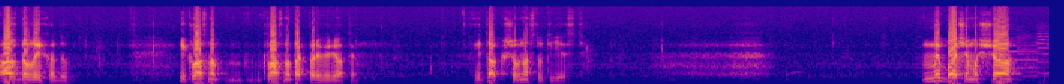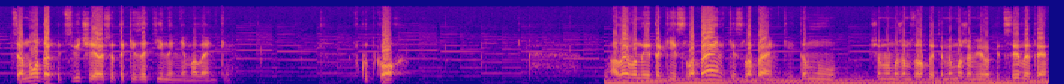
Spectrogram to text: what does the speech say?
аж до виходу. І класно, класно так перевіряти. І так, що в нас тут є? Ми бачимо, що ця нода підсвічує ось такі затінення маленькі в кутках. Але вони такі слабенькі, слабенькі, тому що ми можемо зробити? Ми можемо його підсилити,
